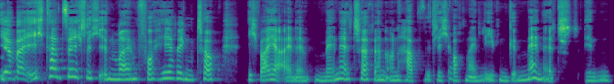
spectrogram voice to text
Ja, weil ich tatsächlich in meinem vorherigen Job, ich war ja eine Managerin und habe wirklich auch mein Leben gemanagt in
